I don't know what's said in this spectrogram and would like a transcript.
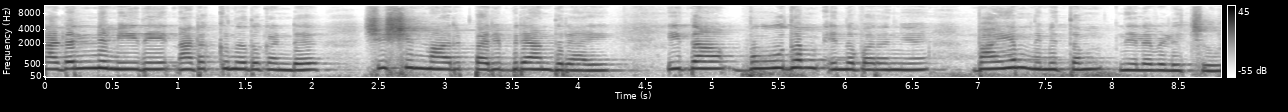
കടലിന് മീതെ നടക്കുന്നത് കണ്ട് ശിഷ്യന്മാർ പരിഭ്രാന്തരായി. ഇതാ ഭൂതം എന്ന് പറഞ്ഞ് ഭയം നിമിത്തം നിലവിളിച്ചു.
